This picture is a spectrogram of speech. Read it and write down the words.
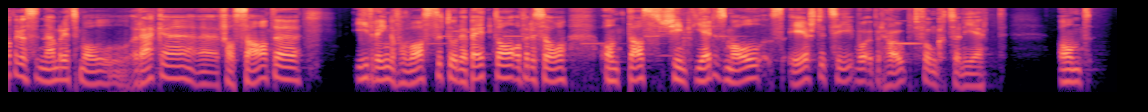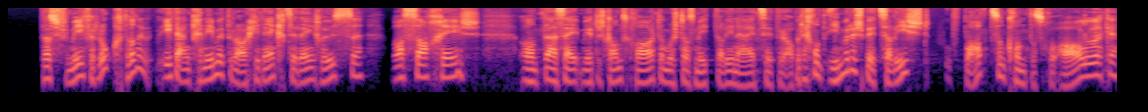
oder? Also nehmen wir jetzt mal Regen, äh, Fassaden, Eindringen von Wasser durch den Beton oder so. Und das scheint jedes Mal das Erste zu sein, das überhaupt funktioniert. Und das ist für mich verrückt, oder? Ich denke immer, der Architekt sollte eigentlich wissen, was Sache ist. Und der sagt mir, das ist ganz klar, du musst das mitnehmen, etc. Aber da kommt immer ein Spezialist auf Platz und kommt das anschauen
